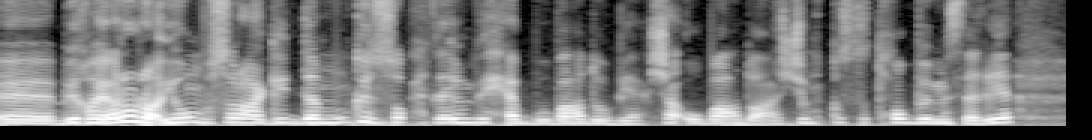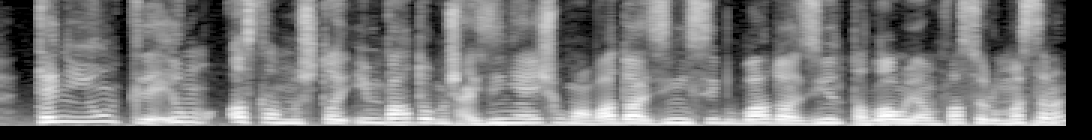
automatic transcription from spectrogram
آه، بيغيروا رأيهم بسرعة جدا. ممكن الصبح تلاقيهم بيحبوا بعض وبيعشقوا بعض وعايشين قصة حب مثالية. تاني يوم تلاقيهم أصلا مش طايقين بعض ومش عايزين يعيشوا مع بعض وعايزين يسيبوا بعض وعايزين يطلقوا وينفصلوا مثلا.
